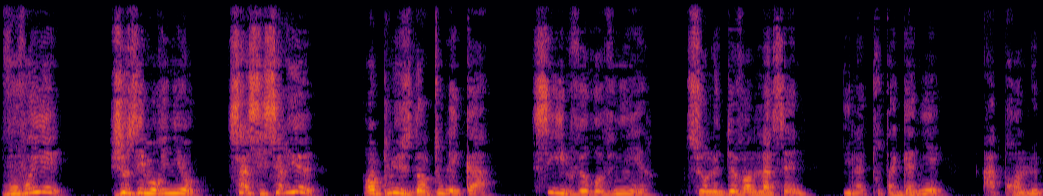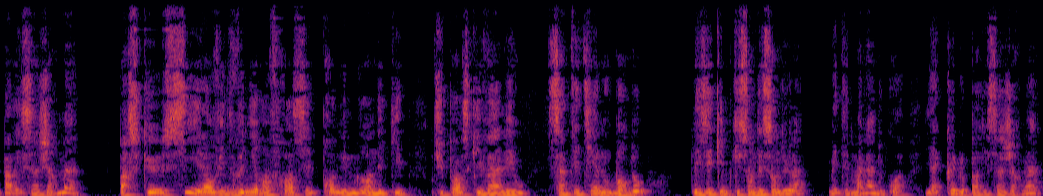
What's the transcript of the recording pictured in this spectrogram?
vous voyez, José Mourinho, ça c'est sérieux. En plus, dans tous les cas, s'il veut revenir sur le devant de la scène, il a tout à gagner à prendre le Paris Saint-Germain. Parce que s'il a envie de venir en France et de prendre une grande équipe, tu penses qu'il va aller où? Saint-Etienne ou Bordeaux? Les équipes qui sont descendues là Mais t'es malade ou quoi? Il n'y a que le Paris Saint-Germain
